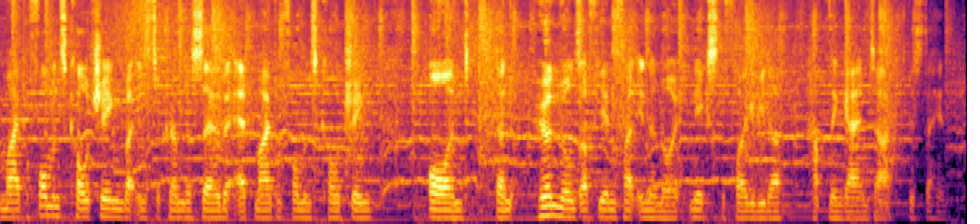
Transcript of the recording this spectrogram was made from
MyPerformanceCoaching, bei Instagram dasselbe at MyPerformanceCoaching. Und dann hören wir uns auf jeden Fall in der nächsten Folge wieder. Habt einen geilen Tag. Bis dahin.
